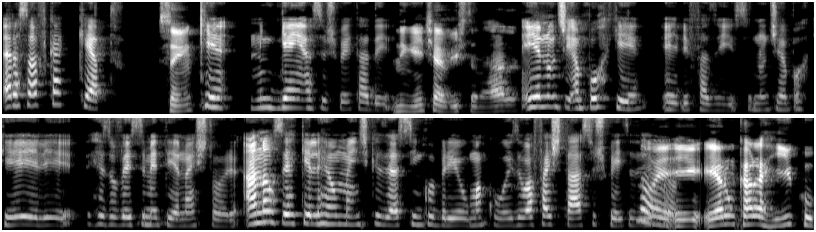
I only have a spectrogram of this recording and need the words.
Era só ficar quieto, Sim. que ninguém ia suspeitar dele. Ninguém tinha visto nada. E não tinha por que ele fazer isso. Não tinha por que ele resolver se meter na história. A não ser que ele realmente quisesse encobrir alguma coisa ou afastar a suspeita dele. Não, e, era um cara rico,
